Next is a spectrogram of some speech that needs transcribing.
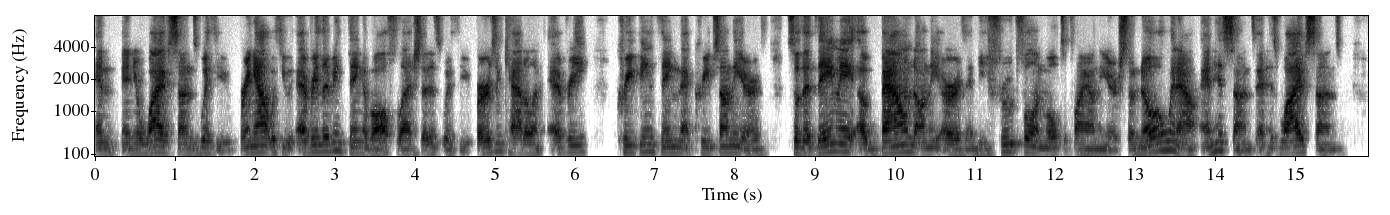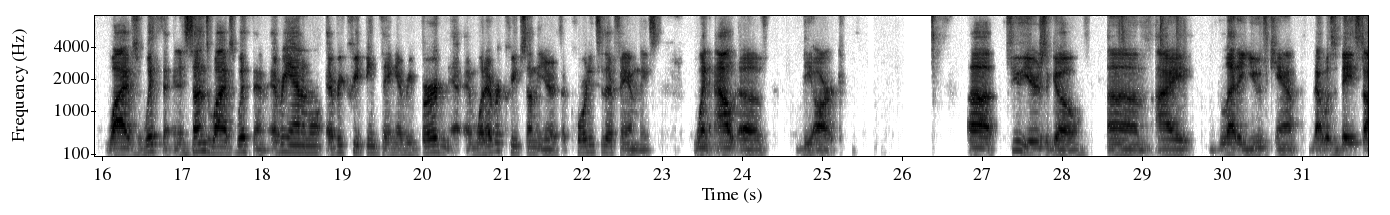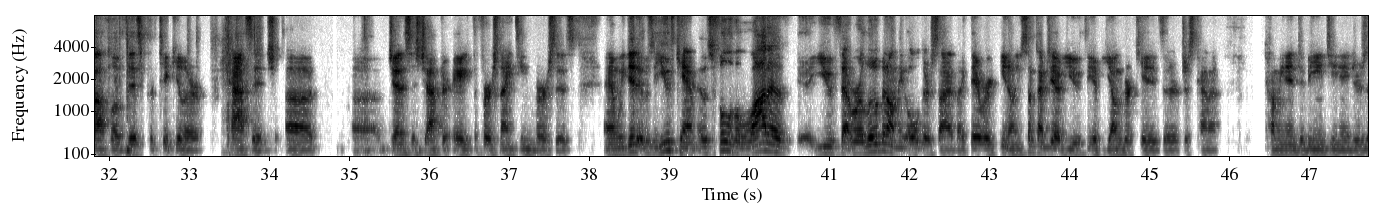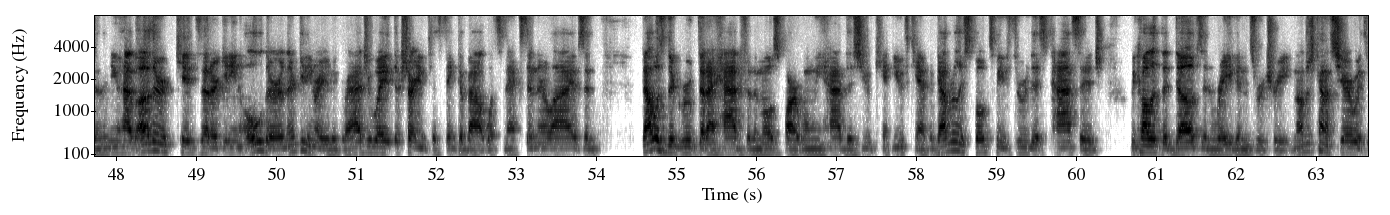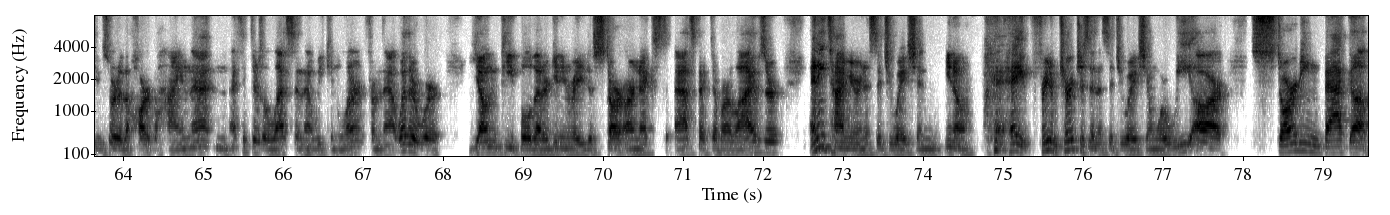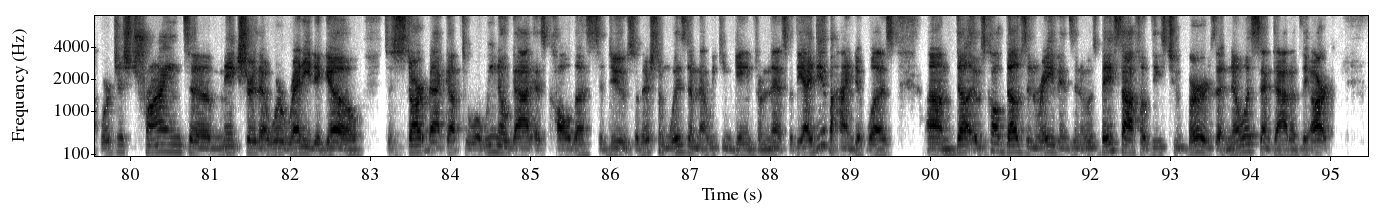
and, and your wife's sons with you. Bring out with you every living thing of all flesh that is with you, birds and cattle, and every creeping thing that creeps on the earth, so that they may abound on the earth and be fruitful and multiply on the earth. So Noah went out and his sons and his wives' sons, wives with them, and his sons' wives with them, every animal, every creeping thing, every bird, and whatever creeps on the earth, according to their families, went out of the ark. Uh, a few years ago, um, I led a youth camp that was based off of this particular passage, uh, uh, Genesis chapter 8, the first 19 verses. And we did it was a youth camp. It was full of a lot of uh, youth that were a little bit on the older side. Like they were, you know, sometimes you have youth, you have younger kids that are just kind of coming into being teenagers. And then you have other kids that are getting older and they're getting ready to graduate. They're starting to think about what's next in their lives. And that was the group that I had for the most part when we had this youth camp, youth camp. And God really spoke to me through this passage. We call it the Doves and Ravens retreat. And I'll just kind of share with you sort of the heart behind that. And I think there's a lesson that we can learn from that, whether we're young people that are getting ready to start our next aspect of our lives or anytime you're in a situation you know hey freedom church is in a situation where we are starting back up we're just trying to make sure that we're ready to go to start back up to what we know God has called us to do. So there's some wisdom that we can gain from this. But the idea behind it was um, it was called Doves and Ravens, and it was based off of these two birds that Noah sent out of the ark.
